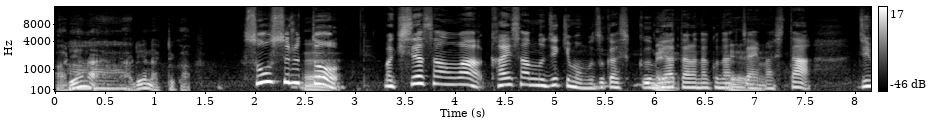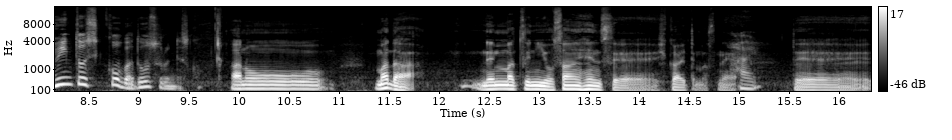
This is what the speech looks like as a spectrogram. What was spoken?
うありえない、ありえないっていうか。そうすると、えー、まあ、岸田さんは解散の時期も難しく見当たらなくなっちゃいました、自民党執行部はどうするんですか、あのー、まだ年末に予算編成控えてますね。はい。で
